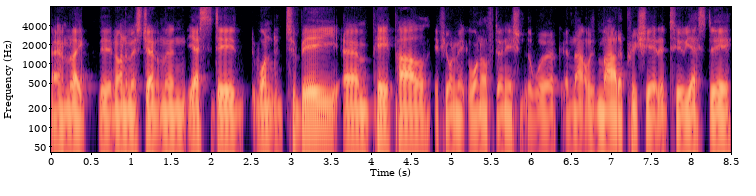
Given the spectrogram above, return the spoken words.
Um, like the anonymous gentleman yesterday wanted to be um, PayPal if you want to make a one-off donation to the work, and that was mad appreciated too yesterday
